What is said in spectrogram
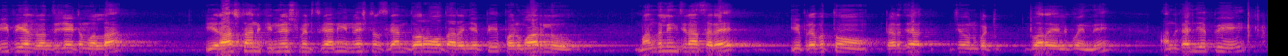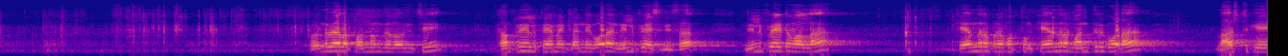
పీపీఎల్ రద్దు చేయటం వల్ల ఈ రాష్ట్రానికి ఇన్వెస్ట్మెంట్స్ కానీ ఇన్వెస్టర్స్ కానీ దూరం అవుతారని చెప్పి పలుమార్లు మందలించినా సరే ఈ ప్రభుత్వం పెడజ బట్టి ద్వారా వెళ్ళిపోయింది. అందుకని చెప్పి రెండు వేల పంతొమ్మిదిలో నుంచి కంపెనీల పేమెంట్లు అన్నీ కూడా నిలిపేసినాయి సార్. నిలిపేయటం వల్ల కేంద్ర ప్రభుత్వం కేంద్ర మంత్రి కూడా లాస్ట్కి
